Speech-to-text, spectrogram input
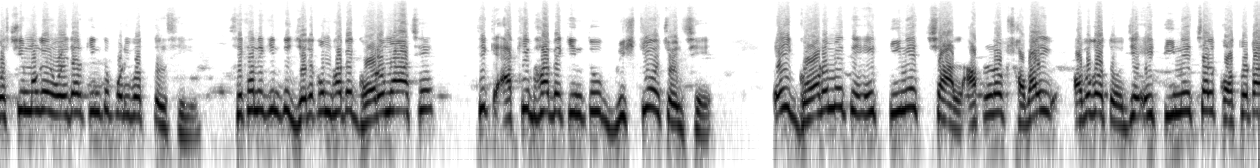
পশ্চিমবঙ্গের ওয়েদার কিন্তু পরিবর্তনশীল। সেখানে কিন্তু যেরকমভাবে গরমও আছে, ঠিক একইভাবে কিন্তু বৃষ্টিও চলছে। এই গরমেতে এই টিনের চাল, আপনারা সবাই অবগত যে এই টিনের চাল কতটা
